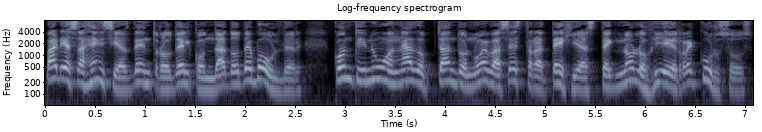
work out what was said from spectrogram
varias agencias dentro del condado de Boulder continúan adoptando nuevas estrategias, tecnología y recursos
